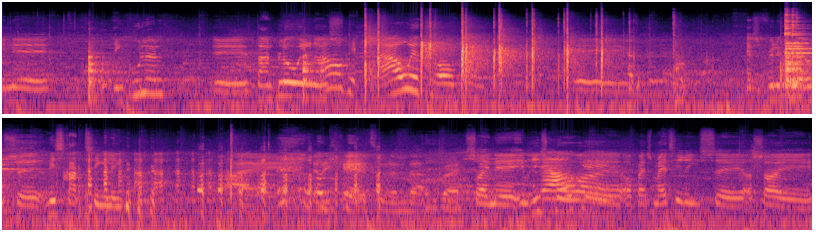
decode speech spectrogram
En, øh, en guldøl. Øh, der er en blå en også. Okay. Lauetrup. Øh, kan selvfølgelig kunne laves øh, rigsret tingeling. Nej, den er kreativ, den der. Så en, øh, en riskoger Ja, okay. øh, og basmati ris, øh, og så øh,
